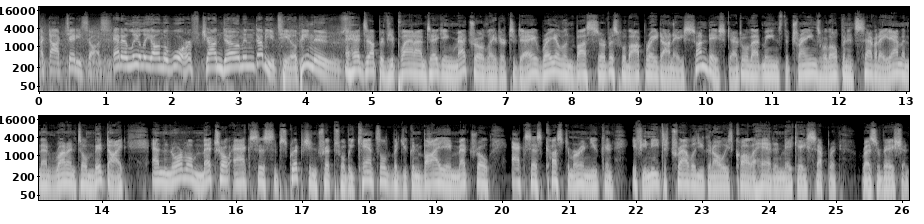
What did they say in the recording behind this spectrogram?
a tart cherry sauce. At Ilili on the Wharf, John Domen WTOP News. A heads up if you plan on taking Metro later today, rail and bus service will operate on a Sunday schedule. That means the trains will open at 7 a.m. and then run until midnight. And the normal Metro Access subscription trips will be canceled, but you can buy a Metro Access customer and you can, if you need to travel, you can always call ahead and make a separate reservation.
